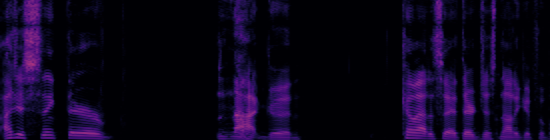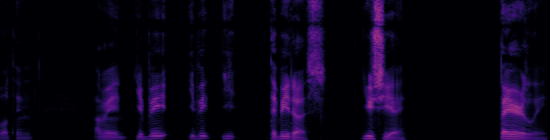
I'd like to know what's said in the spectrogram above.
I just think they're not good. Come out to say it, they're just not a good football team. I mean, you beat you beat you, they beat us, UCA, barely.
